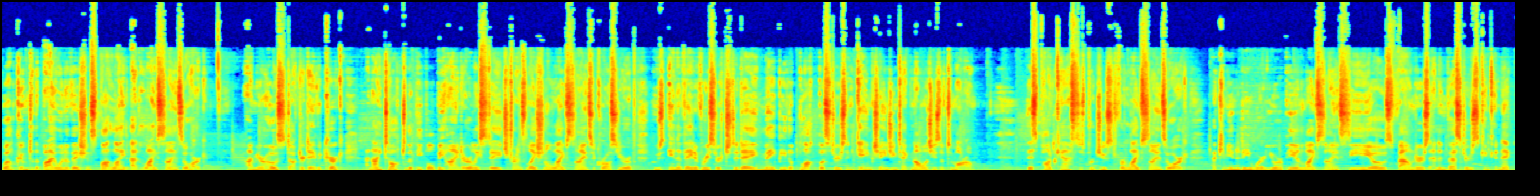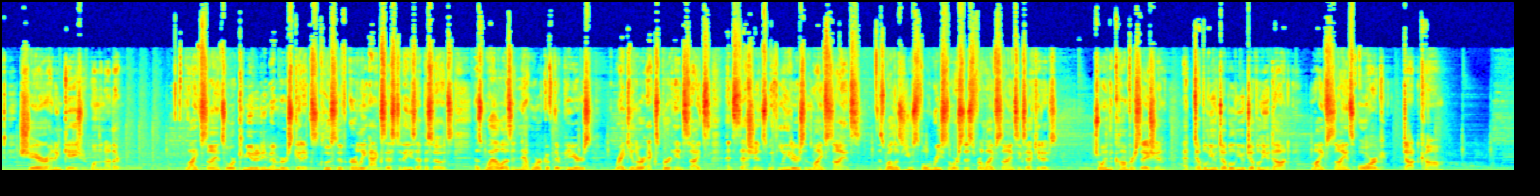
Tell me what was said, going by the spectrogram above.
Welcome to the Bioinnovation Spotlight at Life Science Org. I'm your host, Dr. David Kirk, and I talk to the people behind early stage translational life science across Europe whose innovative research today may be the blockbusters and game changing technologies of tomorrow. This podcast is produced for Life Science Org, a community where European life science CEOs, founders, and investors can connect, share, and engage with one another. Life Science Org community members get exclusive early access to these episodes, as well as a network of their peers, regular expert insights, and sessions with leaders in life science, as well as useful resources for life science executives. Join the conversation at www.lifescienceorg.com.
